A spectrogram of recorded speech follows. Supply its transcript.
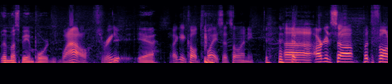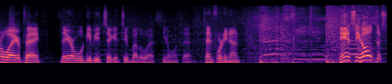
it must be important. Wow, three? Yeah. I get called twice. That's all I need. Uh, Arkansas, put the phone away or pay. There, we'll give you a ticket too. By the way, you don't want that. Ten forty nine. Nancy Holthus.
